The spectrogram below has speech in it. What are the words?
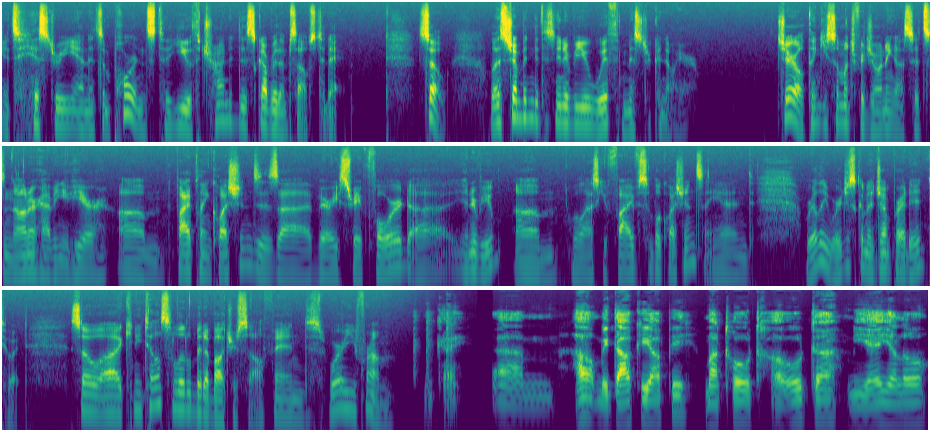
its history, and its importance to youth trying to discover themselves today. So, let's jump into this interview with Mr. Cournoyer. Gerald, thank you so much for joining us. It's an honor having you here. Um, five plain questions is a very straightforward uh, interview. Um, we'll ask you five simple questions, and really, we're just going to jump right into it. So, uh, can you tell us a little bit about yourself and where are you from? Okay. Um, hao mitaukiapi, matot haota mieyalo,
